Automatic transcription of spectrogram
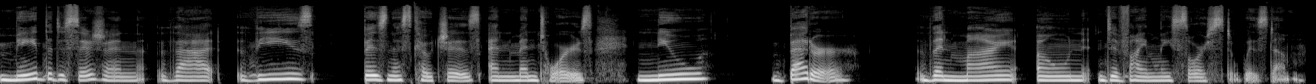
made the decision that these business coaches and mentors knew better than my own divinely sourced wisdom.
